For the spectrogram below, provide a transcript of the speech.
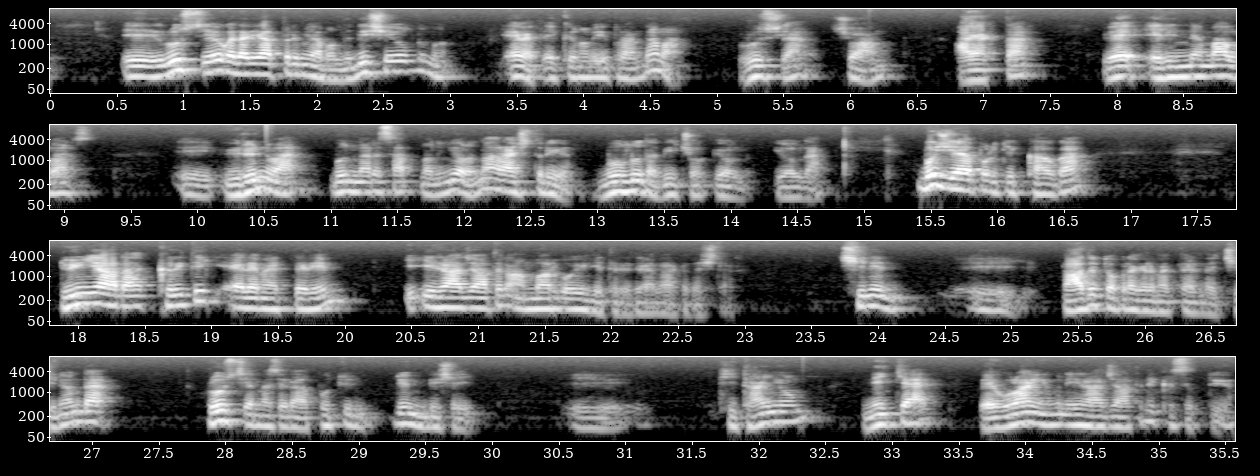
e, Rusya'ya o kadar yaptırım yapıldı. Bir şey oldu mu? Evet ekonomi yıprandı ama Rusya şu an ayakta ve elinde mal var, e, ürün var. Bunları satmanın yolunu araştırıyor. Buldu da birçok yol, yolda. Bu jeopolitik kavga dünyada kritik elementlerin ihracatına ambargoyu getirir değerli arkadaşlar. Çin'in e, nadir toprak elementlerinde Çin önde. Rusya mesela Putin dün bir şey e, titanyum, nikel ve uranyumun ihracatını kısıtlıyor.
